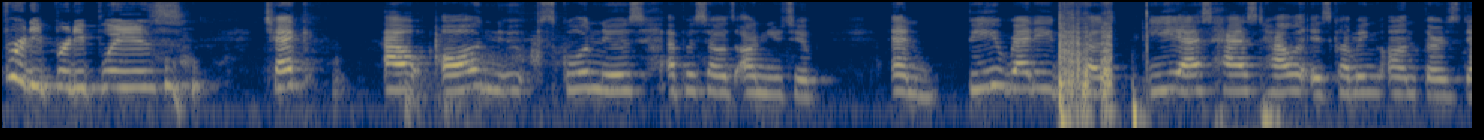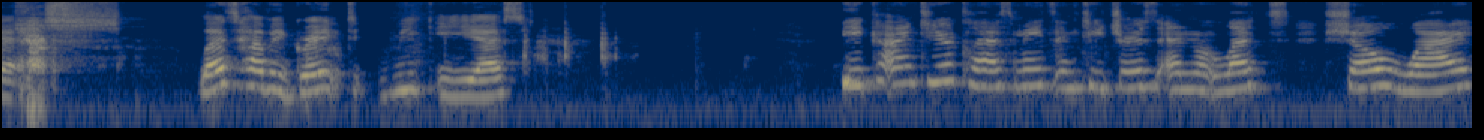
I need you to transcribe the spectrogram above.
Pretty, pretty, please. Check out all new school news episodes on YouTube and be ready because ES Has Talent is coming on Thursday. Yes. Let's have a great week, ES. Be kind to your classmates and teachers and let's show why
